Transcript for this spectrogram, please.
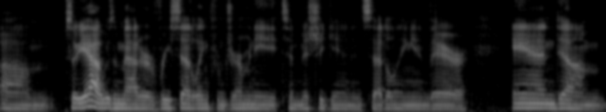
Um, so yeah, it was a matter of resettling from Germany to Michigan and settling in there. And um,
